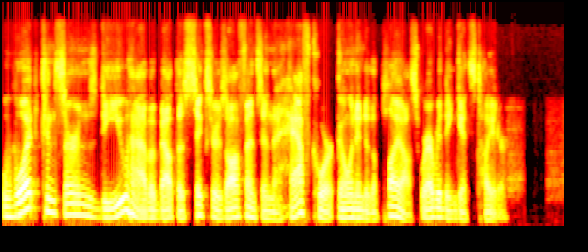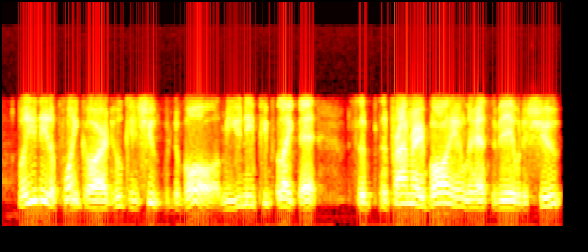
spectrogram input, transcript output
What concerns do you have about the Sixers offense in the half court going into the playoffs where everything gets tighter? Well, you need a point guard who can shoot the ball. I mean, you need people like that. The the primary ball handler has to be able to shoot.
